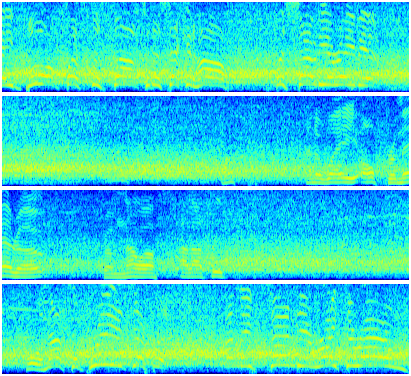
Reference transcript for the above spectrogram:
A blockbuster start to the second half for Saudi Arabia. Up and away off Romero from Nawaf Al Abid. Oh, and that's a brilliant effort, and they've turned it right around.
